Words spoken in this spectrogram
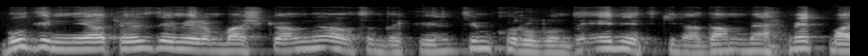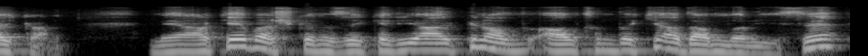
Bugün Nihat Özdemir'in başkanlığı altındaki yönetim kurulunda en etkin adam Mehmet Baykan. MHK Başkanı Zekeriya Alp'in altındaki adamları ise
